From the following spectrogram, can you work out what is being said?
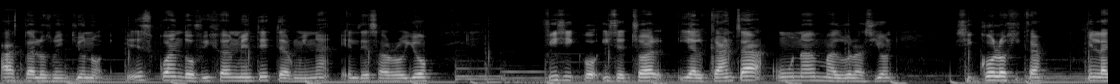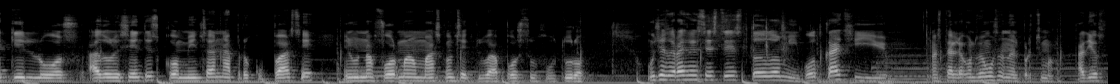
hasta los 21. Es cuando finalmente termina el desarrollo físico y sexual y alcanza una maduración psicológica en la que los adolescentes comienzan a preocuparse en una forma más conceptual por su futuro. Muchas gracias, este es todo mi podcast y hasta luego, nos vemos en el próximo. Adiós.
